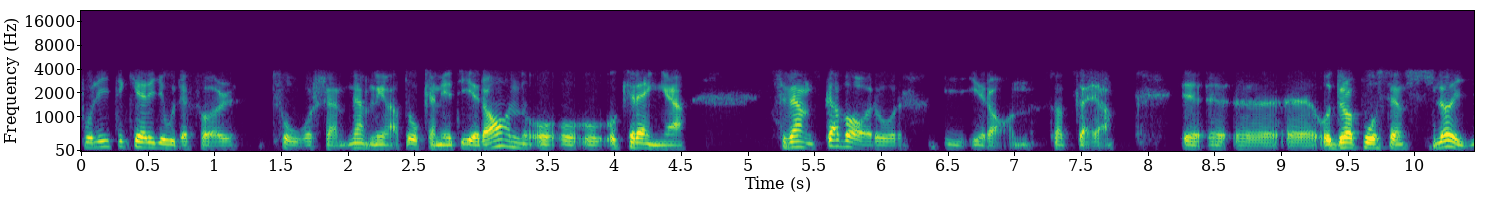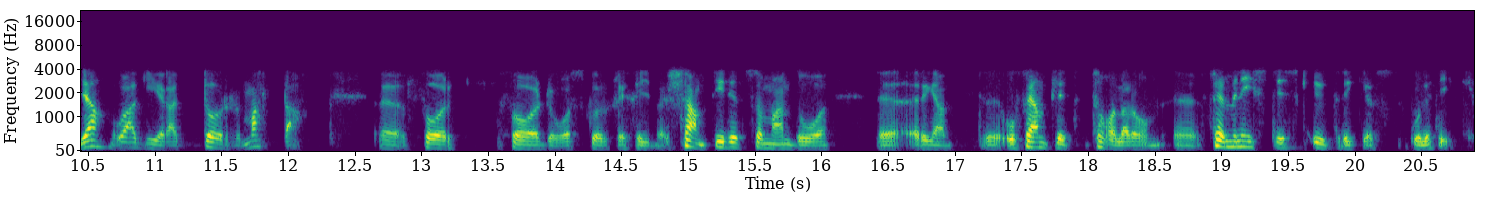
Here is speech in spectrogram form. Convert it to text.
politiker gjorde för två år sedan, nämligen att åka ner till Iran och, och, och kränga svenska varor i Iran, så att säga. Eh, eh, och dra på sig en slöja och agera dörrmatta för för då skurkregimer samtidigt som man då eh, rent offentligt talar om eh, feministisk utrikespolitik.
